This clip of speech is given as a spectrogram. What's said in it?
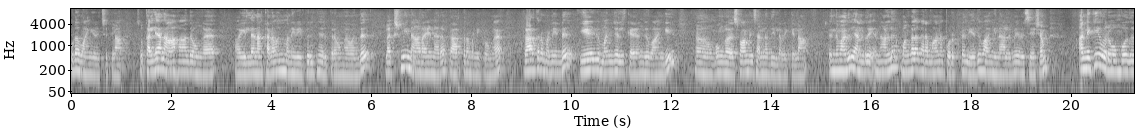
கூட வாங்கி வச்சுக்கலாம். ஸோ கல்யாணம் ஆகாதவங்க இல்லை நான் கணவன் மனைவி பிரிஞ்சு இருக்கிறவங்க வந்து லக்ஷ்மி நாராயணரை பிரார்த்தனை பண்ணிக்கோங்க. பிரார்த்தனை பண்ணிட்டு ஏழு மஞ்சள் கிழங்கு வாங்கி உங்கள் சுவாமி சன்னதியில் வைக்கலாம். இந்த மாதிரி அன்றைய நாளில் மங்களகரமான பொருட்கள் எது வாங்கினாலுமே விசேஷம். அன்னைக்கு ஒரு ஒம்பது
